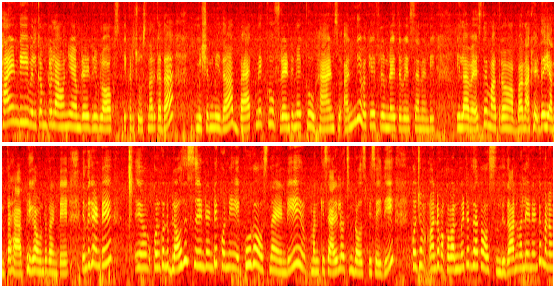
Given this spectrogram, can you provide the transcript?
హాయ్ అండి welcome to Lavanya embroidery vlogs. ఇక్కడ చూస్తున్నారు కదా మిషన్ మీద back neck front neck hands అన్నీ ఒకే ఫ్రేమ్లో అయితే వేసానండి ఇలా వేస్తే మాత్రం అబ్బా నాకైతే ఎంత హ్యాపీగా ఉంటుందంటే ఎందుకంటే కొన్ని కొన్ని బ్లౌజెస్ ఏంటంటే కొన్ని ఎక్కువగా వస్తున్నాయండి. మనకి శారీలో వచ్చిన బ్లౌజ్ పీస్ ఇది. కొంచెం అంటే ఒక వన్ మీటర్ దాకా వస్తుంది. దానివల్ల ఏంటంటే మనం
